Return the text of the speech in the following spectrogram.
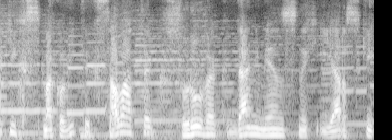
Takich smakowitych sałatek, surówek, dań mięsnych i jarskich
